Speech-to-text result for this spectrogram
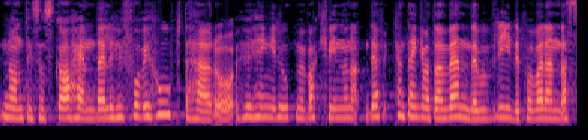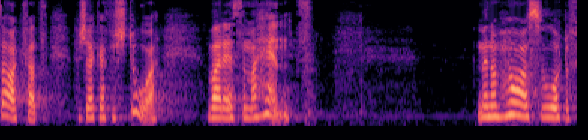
någonting som ska hända, eller hur får vi ihop det här och hur hänger det ihop med vad kvinnorna... Jag kan tänka mig att de vänder och vrider på varenda sak för att försöka förstå vad det är som har hänt. Men de har svårt att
